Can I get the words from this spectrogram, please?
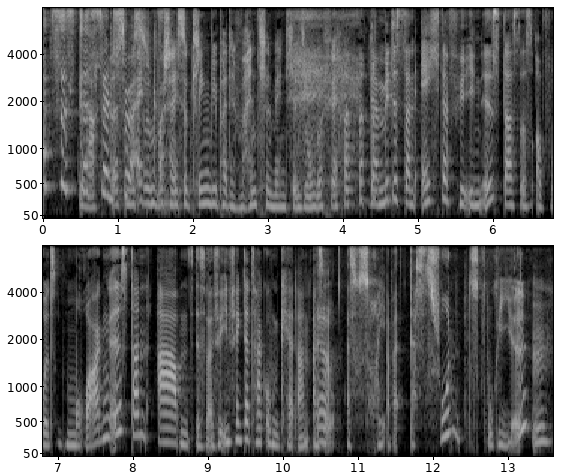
Was ist das ja, denn das für muss ein wahrscheinlich so klingen wie bei den Meinzelmännchen so ungefähr. Damit es dann echter für ihn ist, dass es, obwohl es morgen ist, dann Abend ist, weil für ihn fängt der Tag umgekehrt an. Also, Ja. also sorry, aber das ist schon skurril.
